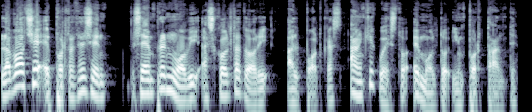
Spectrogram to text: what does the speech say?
la voce e portate sem- sempre nuovi ascoltatori al podcast, anche questo è molto importante.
